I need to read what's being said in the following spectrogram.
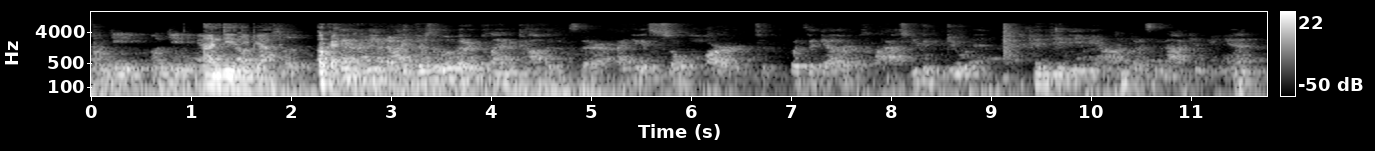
On D, on D&D Beyond. on D and D Beyond. absolutely. Okay. And I mean, I, there's a little bit of plan and competence there. I think it's so hard to put together a class. You can do it in D&D Beyond, but it's not convenient.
